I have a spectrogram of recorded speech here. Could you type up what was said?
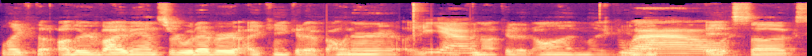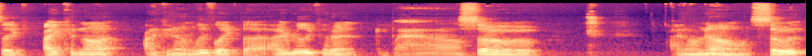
Like the other Vyvanse or whatever. I can't get a boner. Like, Yeah. I cannot get it on. Like, you Wow. know, it sucks. Like, I could not. I couldn't live like that. I really couldn't. wow. So I don't know. So,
